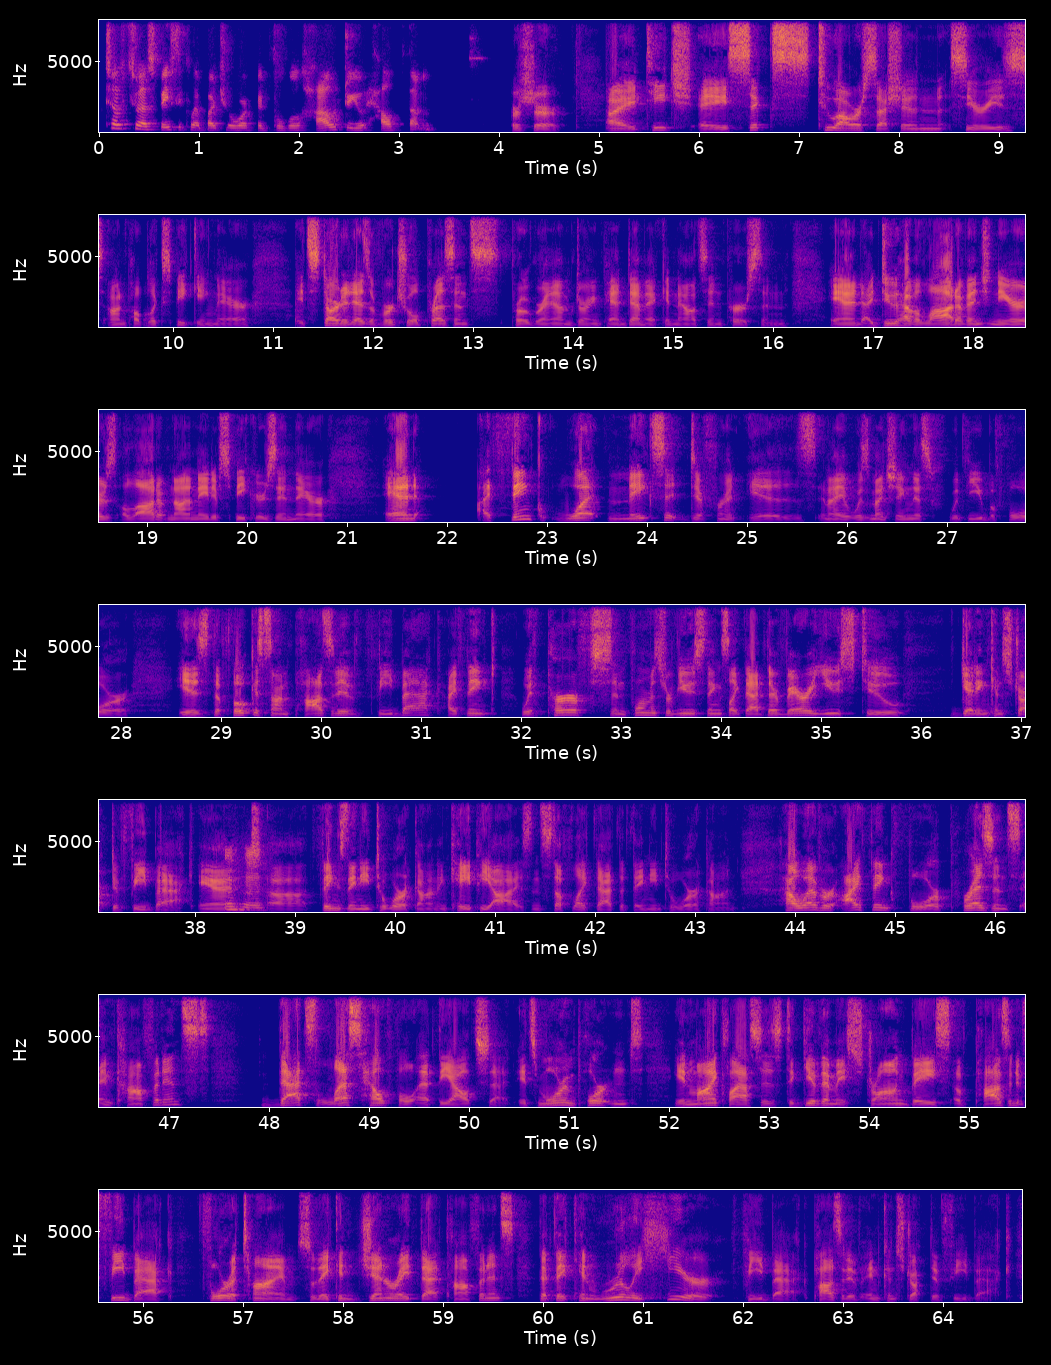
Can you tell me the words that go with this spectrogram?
Tell to us basically about your work at Google. How do you help them? For sure. I teach a six two hour session series on public speaking there. It started as a virtual presence program during pandemic and now it's in person. And I do have a lot of engineers, a lot of non-native speakers in there. And I think what makes it different is, and I was mentioning this with you before, is the focus on positive feedback. I think with perfs and performance reviews, things like that, they're very used to getting constructive feedback and mm-hmm. uh, things they need to work on and KPIs and stuff like that that they need to work on. However, I think for presence and confidence, that's less helpful at the outset. It's more important in my classes to give them a strong base of positive feedback for a time so they can generate that confidence that they can really hear feedback, positive and constructive feedback.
